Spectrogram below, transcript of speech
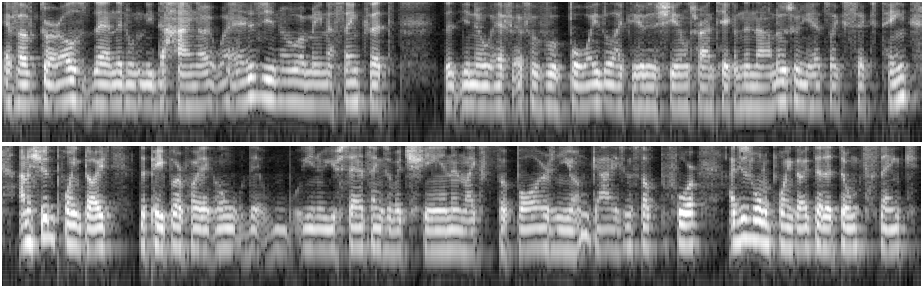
if I've girls, then they don't need to hang out with his. You know, I mean, I think that that you know if if of a boy the likelihood is Shane will try and take him to Nando's when he hits like sixteen. And I should point out the people are probably like, oh, the, you know, you've said things about Shane and like footballers and young guys and stuff before. I just want to point out that I don't think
